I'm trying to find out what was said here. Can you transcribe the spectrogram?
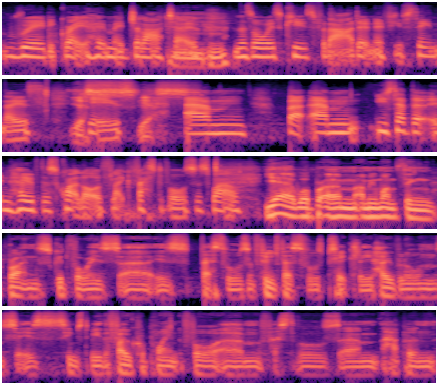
really great homemade gelato, Mm-hmm. and there's always queues for that. I don't know if you've seen those Yes. queues. Yes. Um, but um, you said that in Hove there's quite a lot of like festivals as well. Yeah, well, um, I mean, one thing Brighton's good for is uh, is festivals and food festivals, particularly Hove Lawns is seems to be the focal point for um, festivals. Um, happen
